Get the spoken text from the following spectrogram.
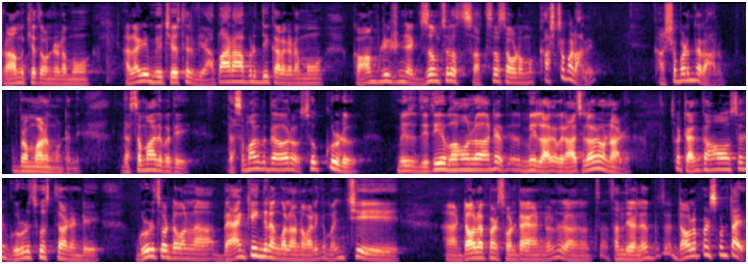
ప్రాముఖ్యత ఉండడము అలాగే మీరు చేస్తున్న వ్యాపారాభివృద్ధి కలగడము కాంపిటీషన్ ఎగ్జామ్స్లో సక్సెస్ అవ్వడము కష్టపడాలి. కష్టపడితే రారు. బ్రహ్మాండంగా ఉంటుంది. దశమాధిపతి దశమాధిపతి ఎవరు? శుక్రుడు. మీరు ద్వితీయ భావంలో అంటే మీ రాశిలోనే ఉన్నాడు. సో టెన్త్ హౌస్ని గురుడు చూస్తాడండి గురుడు చూడడం వలన బ్యాంకింగ్ రంగంలో ఉన్న వాళ్ళకి మంచి డెవలప్మెంట్స్ ఉంటాయి అన్నది సందేహం లేదు. డెవలప్మెంట్స్ ఉంటాయి.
